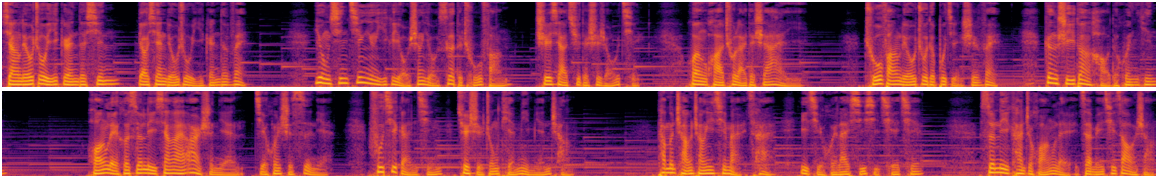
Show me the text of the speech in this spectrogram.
想留住一个人的心，要先留住一个人的胃。用心经营一个有声有色的厨房，吃下去的是柔情，幻化出来的是爱意。厨房留住的不仅是胃。更是一段好的婚姻。黄磊和孙俪相爱二十年，结婚十四年，夫妻感情却始终甜蜜绵长。他们常常一起买菜，一起回来洗洗切切。孙俪看着黄磊在煤气灶上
